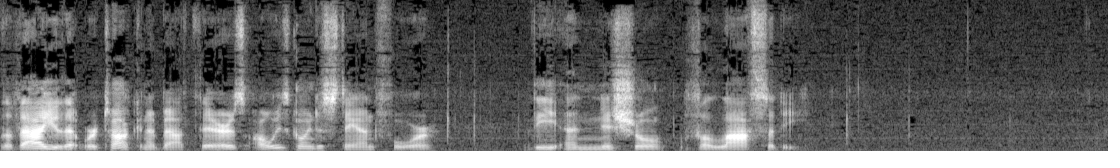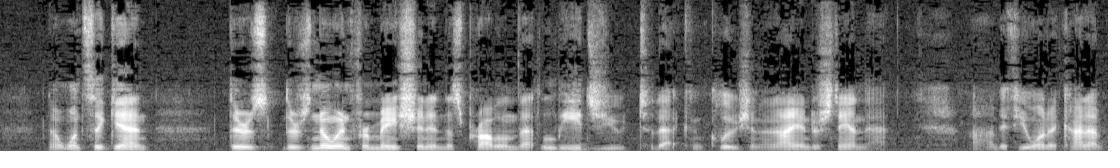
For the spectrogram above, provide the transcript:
the value that we're talking about there is always going to stand for the initial velocity. Now once again, there's, there's no information in this problem that leads you to that conclusion, and I understand that. Um, if you want to kind of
